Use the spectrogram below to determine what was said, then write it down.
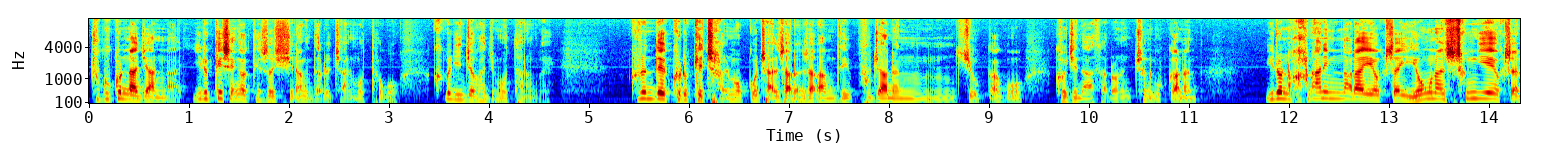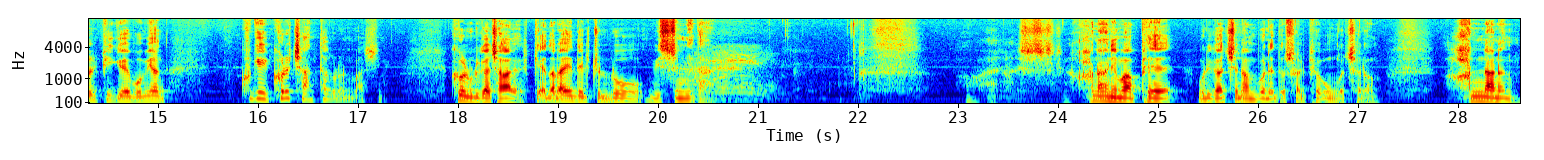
죽고 끝나지 않나 이렇게 생각해서 신앙들을 잘 못하고 그걸 인정하지 못하는 거예요. 그런데 그렇게 잘 먹고 잘 사는 사람들이 부자는 지옥 가고 거지 나사로는 천국 가는 이런 하나님 나라의 역사의 영원한 승리의 역사를 비교해 보면 그게 그렇지 않다 그런 말씀. 그걸 우리가 잘 깨달아야 될 줄로 믿습니다. 하나님 앞에 우리가 지난번에도 살펴본 것처럼 한나는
